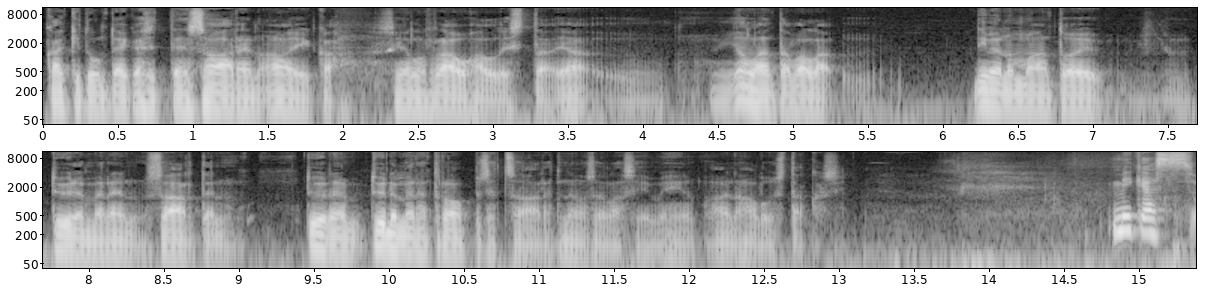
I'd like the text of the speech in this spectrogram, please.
kaikki tuntee käsitteen saaren aika. Siellä on rauhallista ja jollain tavalla nimenomaan toi Tyynemeren saarten, Tyynemeren trooppiset saaret, ne on sellaisia, mihin aina haluaisi takaisin. Mikäs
